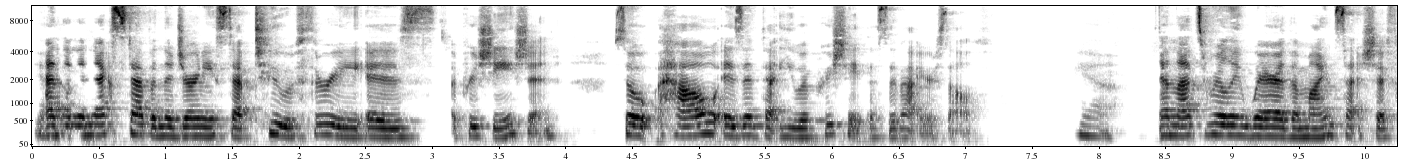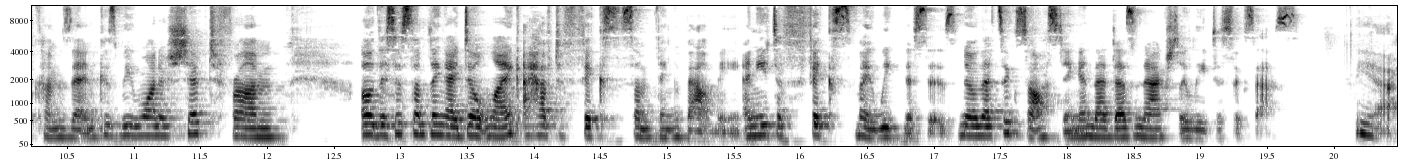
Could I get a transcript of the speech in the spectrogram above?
Yeah. And then the next step in the journey, step two of three, is appreciation. So, how is it that you appreciate this about yourself? Yeah. And that's really where the mindset shift comes in because we want to shift from, oh, this is something I don't like. I have to fix something about me. I need to fix my weaknesses. No, that's exhausting and that doesn't actually lead to success. Yeah.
